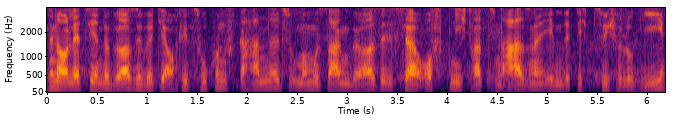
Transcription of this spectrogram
Genau, letztlich an der Börse wird ja auch die Zukunft gehandelt. Und man muss sagen, Börse ist ja oft nicht rational, sondern eben wirklich Psychologie.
